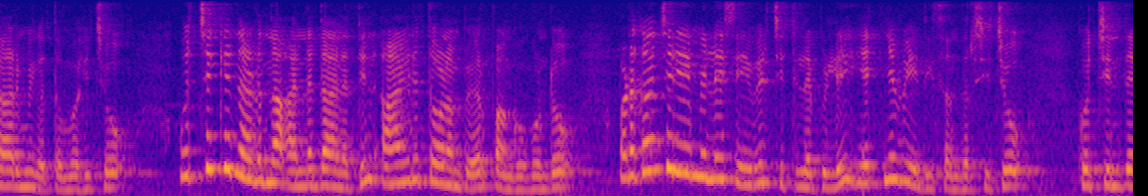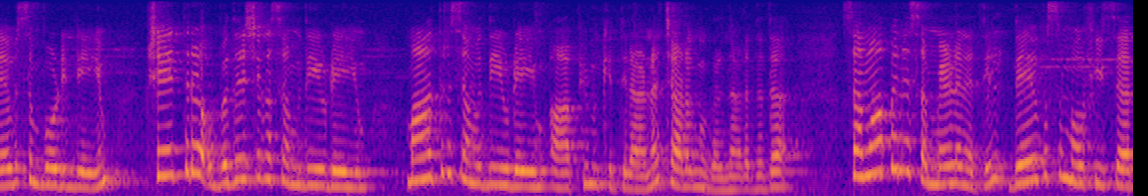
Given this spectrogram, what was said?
കാർമ്മികത്വം വഹിച്ചു. ഉച്ചയ്ക്ക് നടന്ന അന്നദാനത്തിൽ ആയിരത്തോളം പേർ പങ്കുകൊണ്ടു. Vadakkanchery M L A Xavier Chittilappilly യജ്ഞവേദി സന്ദർശിച്ചു. കൊച്ചിൻ ദേവസ്വം ബോർഡിന്റെയും ക്ഷേത്ര ഉപദേശക സമിതിയുടെയും മാതൃസമിതിയുടെയും ആഭിമുഖ്യത്തിലാണ് ചടങ്ങുകൾ നടന്നത്. സമാപന സമ്മേളനത്തിൽ ദേവസ്വം ഓഫീസർ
